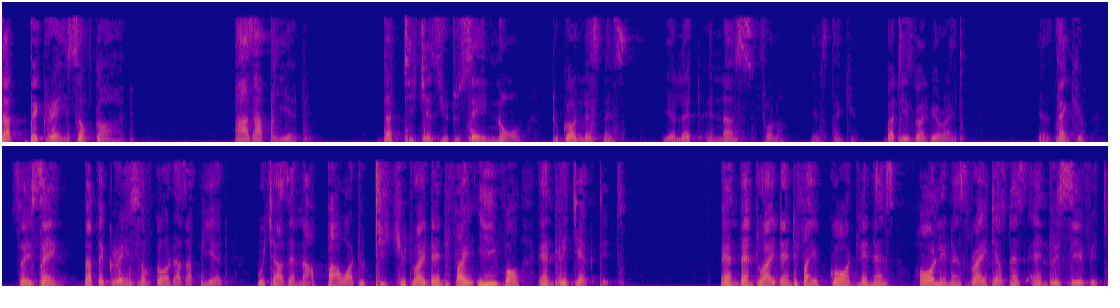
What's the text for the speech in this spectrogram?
That the grace of God has appeared that teaches you to say no to godlessness. You let a nurse follow. Yes, thank you. But he's going to be all right. Yeah, thank you. So he's saying that the grace of God has appeared, which has enough power to teach you to identify evil and reject it and then to identify godliness, holiness, righteousness, and receive it.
